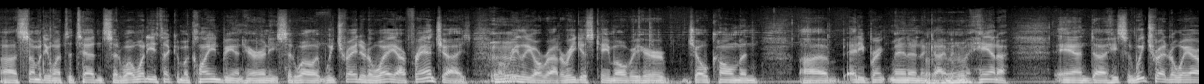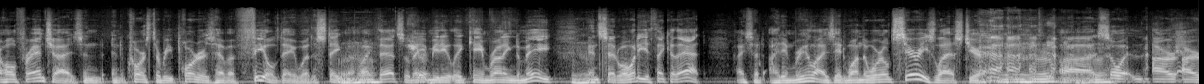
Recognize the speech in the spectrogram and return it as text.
Uh, somebody went to Ted and said, "Well, what do you think of McLain being here?" And he said, "Well, we traded away our franchise. Mm-hmm. Aurelio Rodriguez came over here, Joe Coleman, uh, Eddie Brinkman, and a guy Mm-hmm. named Hannan." And uh, he said, "We traded away our whole franchise." And and of course, the reporters have a field day with a statement like that, so they immediately came running to me and said, "Well, what do you think of that?" I said, "I didn't realize they'd won the World Series last year." uh, so our our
